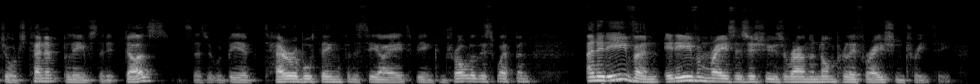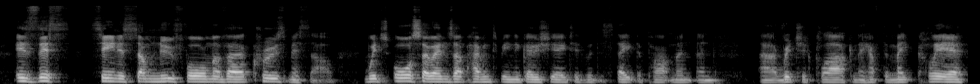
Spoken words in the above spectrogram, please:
George Tenet believes that it does. It says it would be a terrible thing for the CIA to be in control of this weapon. And it even it even raises issues around the non-proliferation treaty. Is this seen as some new form of a cruise missile, which also ends up having to be negotiated with the State Department and uh, Richard Clarke, and they have to make clear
